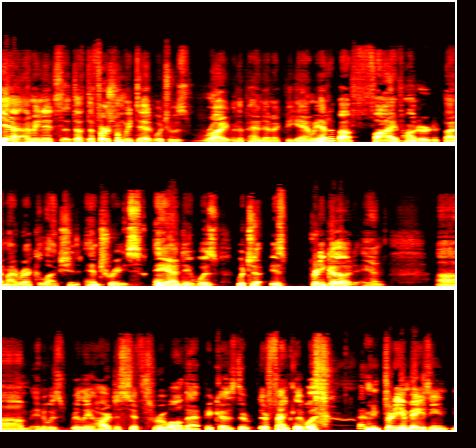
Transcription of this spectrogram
Yeah, I mean, it's the, the first one we did, which was right when the pandemic began. We had about 500, by my recollection, entries, and it was, which is pretty good. And um, and it was really hard to sift through all that because there, there frankly was, I mean, pretty amazing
